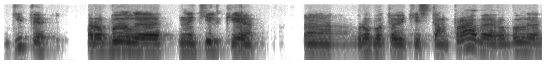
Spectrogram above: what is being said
діти робили не тільки е, роботу якісь там вправи, а робили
